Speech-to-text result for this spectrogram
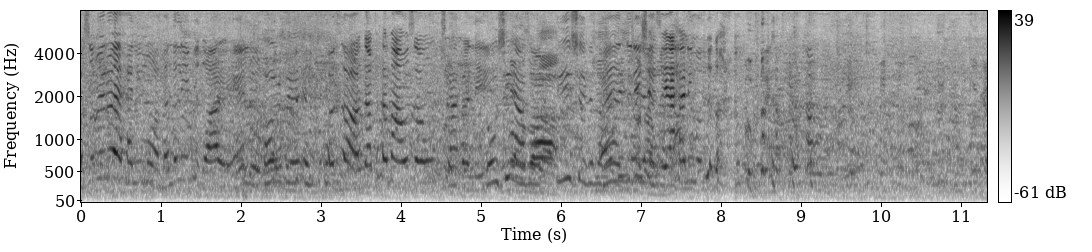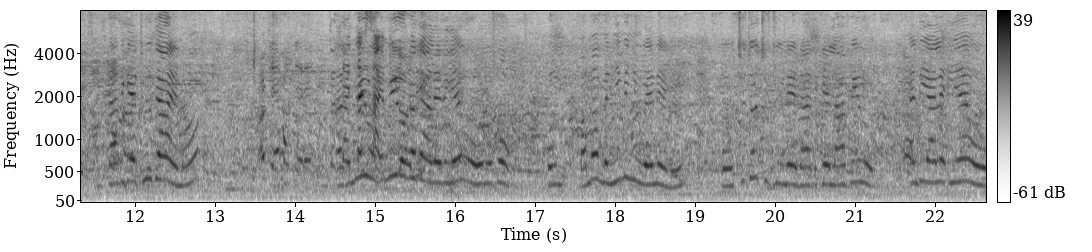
အဆိုပြီးတော့ဟန်နီမူကမန္တလေးဖြစ်သွားတယ်လို့ဟုတ်တယ်ဆိုတော့ဒါပထမအဆုံးချစ်ပဲလေကိုရှိတာပေါ့ဒီရှိတယ်အဲမှာဒီရှင်စရာဟန်နီမူဖြစ်သွားတယ်ဒါတကယ်ထူးကြရနော်ဟုတ်တယ်ဟုတ်တယ်ဒါတိုက်တတိုကယ်က်ဆိုင်မိပြီးတို့တော့ဘက်ကလည်းတကယ်ကိုဟိုလိုပေါ့ဟိုဘာမှမငြင်းမညူပဲနဲ့လေဟိုချွတ်ချွတ်ချွတ်ချွတ်နဲ့ဒါတကယ်လာပေးလို့အန်တီကလည်းအရင်ဟို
